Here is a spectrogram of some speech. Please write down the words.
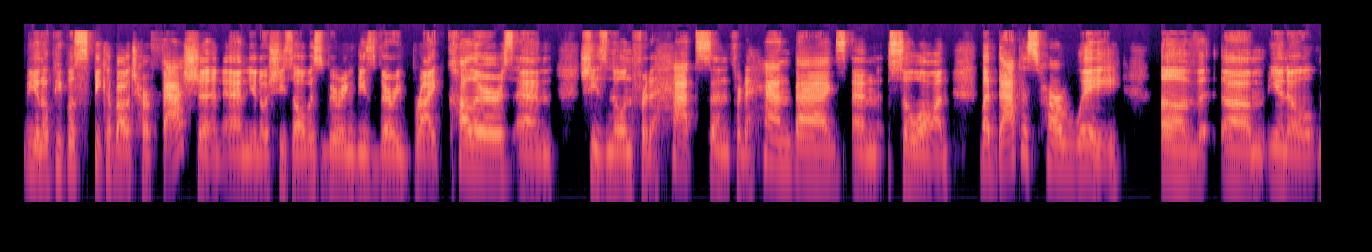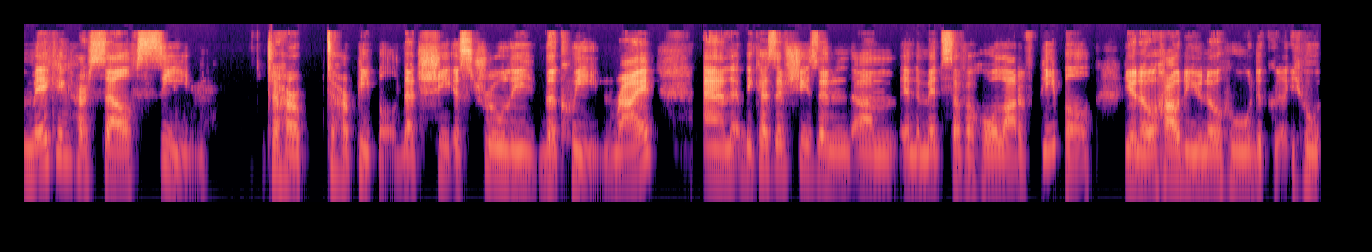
You know, people speak about her fashion, and you know, she's always wearing these very bright colors, and she's known for the hats and for the handbags and so on. But that is her way of, um, you know, making herself seen to her to her people that she is truly the queen right? And because if she's in um in the midst of a whole lot of people you know how do you know who the who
